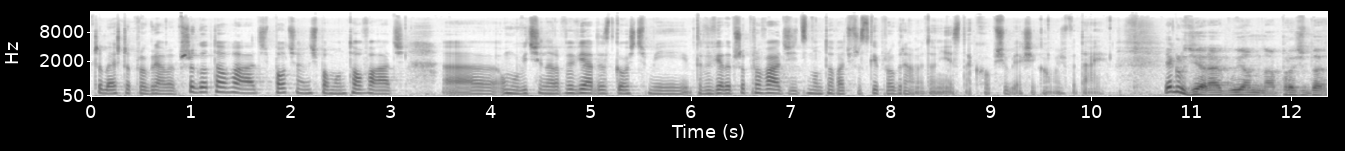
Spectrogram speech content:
Trzeba jeszcze programy przygotować, pociąć, pomontować, e, umówić się na wywiady z gośćmi, te wywiady przeprowadzić, zmontować wszystkie programy. To nie jest tak hop jak się komuś wydaje. Jak ludzie reagują na prośbę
